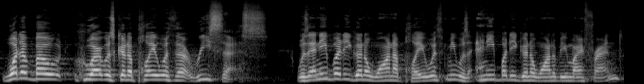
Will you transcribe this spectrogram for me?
what about who I was going to play with at recess? Was anybody going to want to play with me? Was anybody going to want to be my friend?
